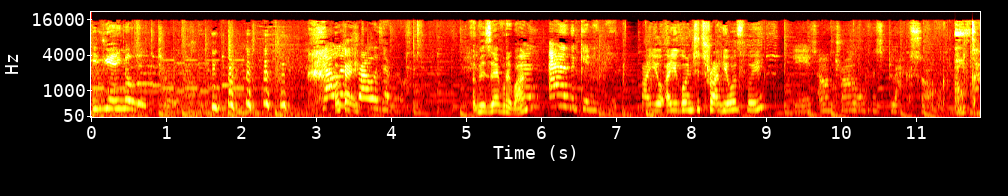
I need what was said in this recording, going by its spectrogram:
He's getting electricity. leap to it. now Okay. let's try with everyone. With everyone. And, and the guinea pig. Are you are you going to try yours, Lee? Yes, I'm trying with his black sock. Okay.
